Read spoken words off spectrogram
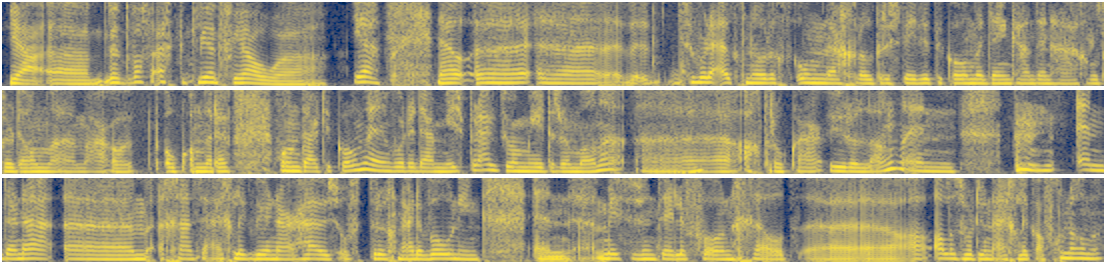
Ja, uh, het was eigenlijk een cliënt van jou. Uh, ja, nou, uh, uh, ze worden uitgenodigd om naar grotere steden te komen. Denk aan Den Haag, Rotterdam, uh, maar ook andere. Om daar te komen en worden daar misbruikt door meerdere mannen. Mm. Achter elkaar urenlang. En, en daarna gaan ze eigenlijk weer naar huis of terug naar de woning. En missen ze hun telefoon, geld. alles wordt hun eigenlijk afgenomen.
